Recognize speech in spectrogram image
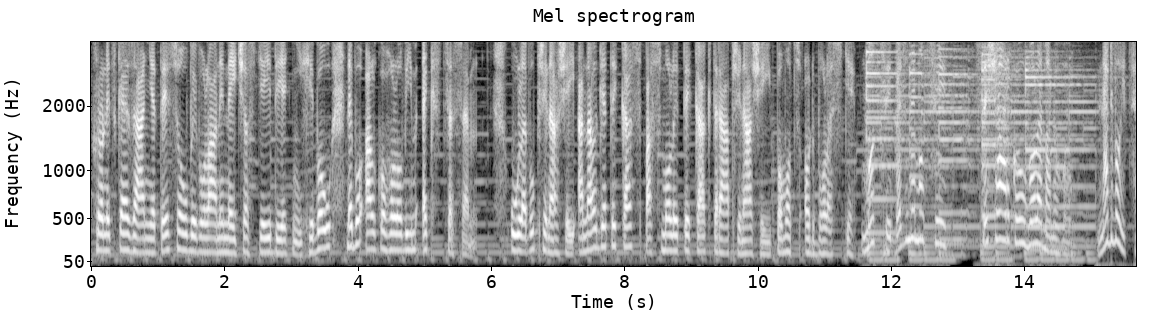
Chronické záněty jsou vyvolány nejčastěji dietní chybou nebo alkoholovým excesem. Úlevu přinášejí analgetika, spasmolitika, která přinášejí pomoc od bolesti. Moci bez nemoci se Šárkou Volemanovou. Na dvojce.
